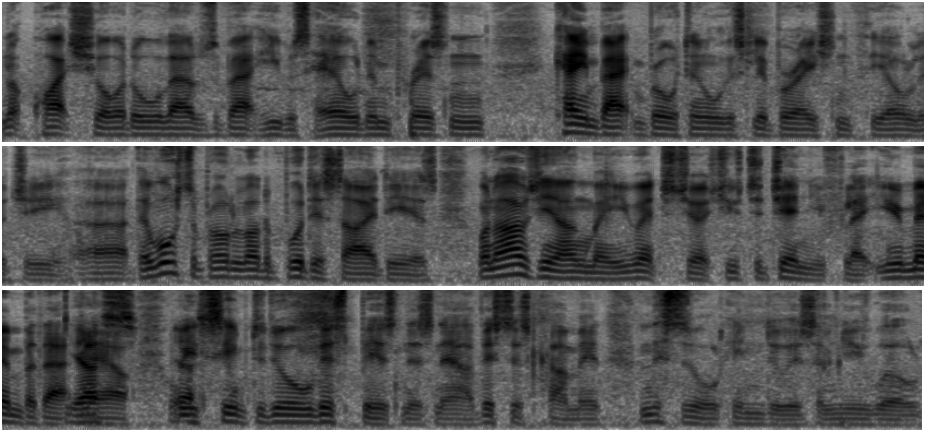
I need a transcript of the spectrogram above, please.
Not quite sure what all that was about. He was held in prison. Came back and brought in all this liberation theology. Uh, they've also brought a lot of Buddhist ideas. When I was a young man, you went to church, you used to genuflect. You remember that Yes, now. We seem to do all this business now. This is coming, and this is all Hinduism, New World.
